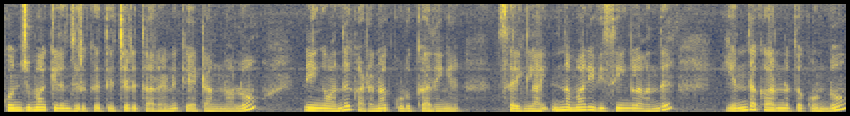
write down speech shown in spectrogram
கொஞ்சமாக கிழிஞ்சிருக்கு தைச்சிட்டு தரேன்னு கேட்டாங்கனாலும் நீங்கள் வந்து கடனாக கொடுக்காதீங்க சரிங்களா? இந்த மாதிரி விஷயங்களை வந்து எந்த காரணத்தை கொண்டும்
